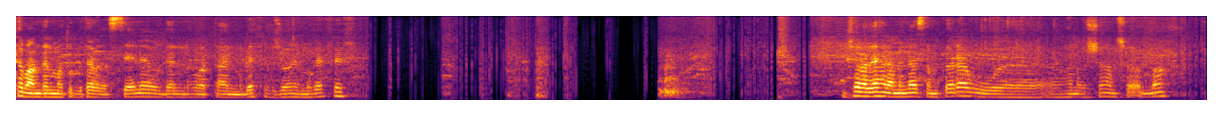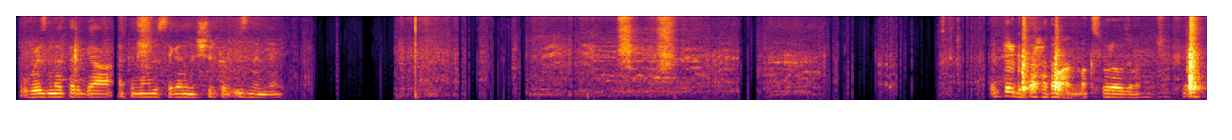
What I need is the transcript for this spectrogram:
طبعا ده الموتور بتاع الغسالة وده اللي هو بتاع المجفف جوان المجفف. إن شاء الله ده هنعمل سمكرة وهنرشها إن شاء الله وبإذن الله ترجع أكنها لسه جاية من الشركة بإذن الله. الدرج بتاعها طبعا مكسورة وزي ما إحنا شايفين.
